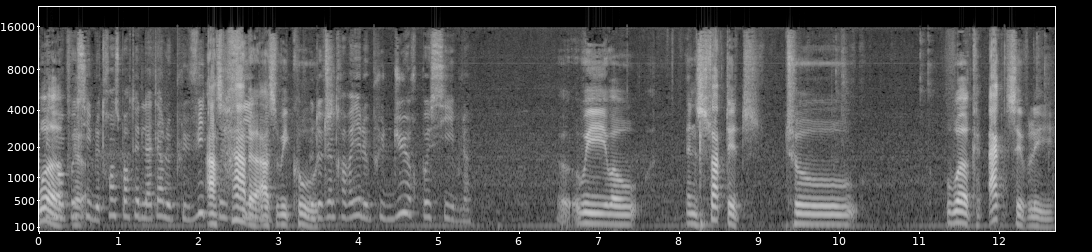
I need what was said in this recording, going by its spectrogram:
work uh, possible, de transporter de la terre le plus vite as harder possible. as we Nous could. devions travailler le plus dur possible. Uh, we were instructed to work actively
